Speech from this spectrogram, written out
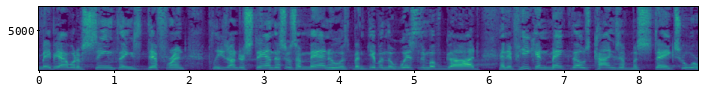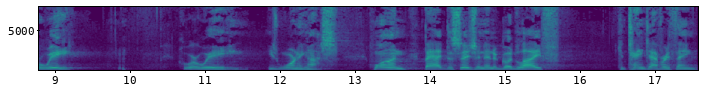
Maybe I would have seen things different. Please understand, this was a man who has been given the wisdom of God. And if he can make those kinds of mistakes, who are we? Who are we? He's warning us. One bad decision in a good life contains everything.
